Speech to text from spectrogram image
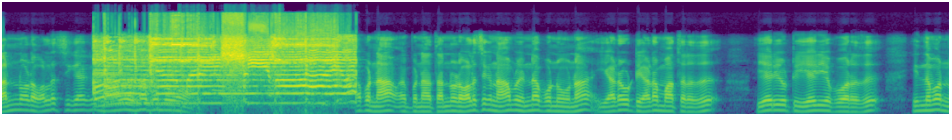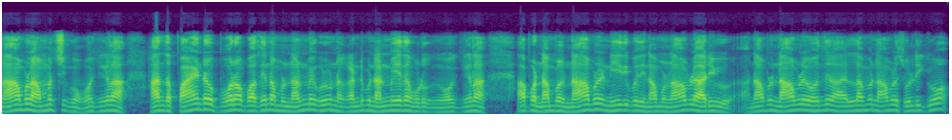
தன்னோட வளர்ச்சிக்காக நாமளும் என்ன பண்ணுவோம்? அப்போ நான் இப்போ நான் தன்னோட வளர்ச்சிக்கு நாமளும் என்ன பண்ணுவோம்னா இடம் விட்டு இடம் மாற்றுறது ஏரி விட்டு ஏரியை போகிறது இந்த மாதிரி நாமளும் அமைச்சிக்குவோம் ஓகேங்களா? அந்த பாயிண்ட்டை பூரா பார்த்தீங்கன்னா நம்மளுக்கு நன்மை கொடுக்கும். நான் கண்டிப்பாக நன்மையை தான் கொடுக்குங்க ஓகேங்களா? அப்போ நம்மளுக்கு நாமளே நீதிபதி நம்ம நாமளே அறிவு நாமளே நாமளே வந்து எல்லாமே நாமளே சொல்லிக்குவோம்.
